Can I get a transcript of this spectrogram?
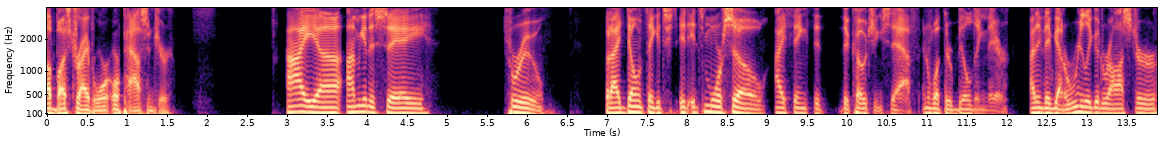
a bus driver or, or passenger. I uh, I'm gonna say true, but I don't think it's it, it's more so. I think that the coaching staff and what they're building there. I think they've got a really good roster,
